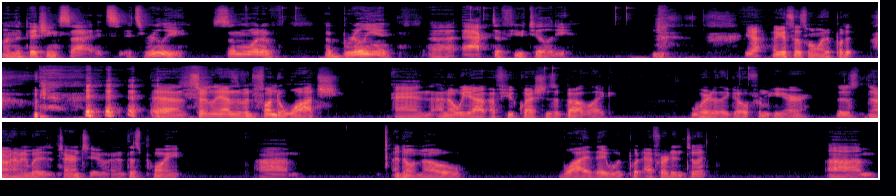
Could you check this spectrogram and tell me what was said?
on the pitching side. It's it's really somewhat of a brilliant uh, act of futility. Yeah, I guess that's one way to put it. uh, it certainly hasn't been fun to watch, and I know we got a few questions about like where do they go from here. They don't have anybody to turn to, and at this point, um, I don't know why they would put effort into it. Um,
